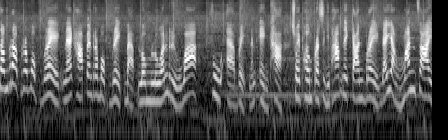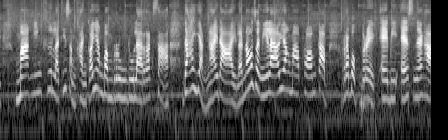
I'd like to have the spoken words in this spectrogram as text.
สำหรับระบบเบรกนะคะเป็นระบบเบรกแบบลมล้วนหรือว่า Full Air Brake นั่นเองค่ะ ช่วยเพิ่มประสิทธิภาพในการเบรกได้อย่างมั่นใจมากยิ่งขึ้นและที่สำคัญก็ยังบำรุงดูแลรักษาได้อย่างง่ายดาย และนอกจากนี้แล้วยังมาพร้อมกับระบบเบรก ABS นะคะ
